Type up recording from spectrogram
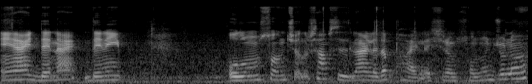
Eğer dener, deneyip olumlu sonuç alırsam sizlerle de paylaşırım sonucunu.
